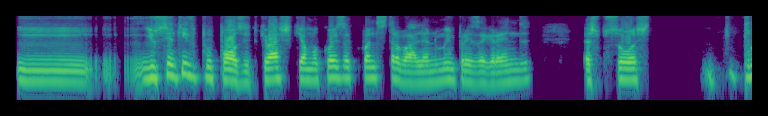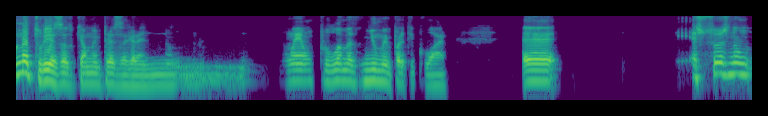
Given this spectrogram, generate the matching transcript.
E, e, o sentido de propósito, que eu acho que é uma coisa que quando se trabalha numa empresa grande, as pessoas, por natureza do que é uma empresa grande, não, não é um problema de nenhuma em particular. Uh, as pessoas não,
